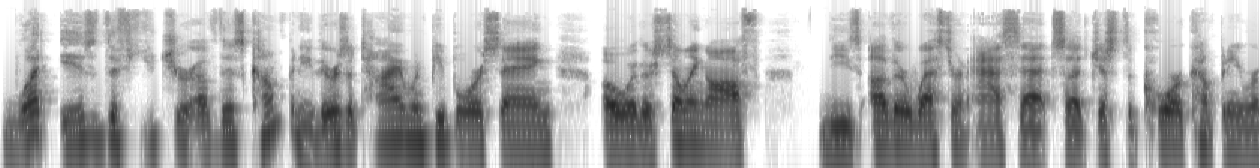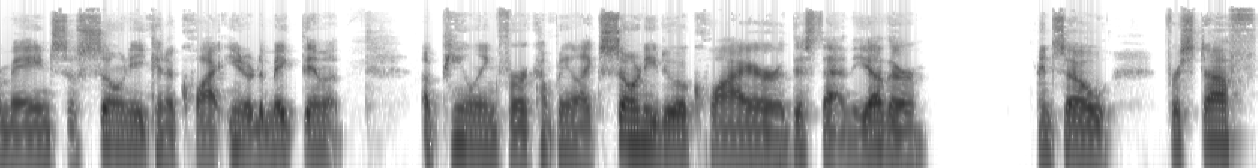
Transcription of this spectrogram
what is the future of this company? There was a time when people were saying, oh, they're selling off these other Western assets, uh, just the core company remains, so Sony can acquire, you know, to make them appealing for a company like Sony to acquire, or this, that, and the other. And so for stuff,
